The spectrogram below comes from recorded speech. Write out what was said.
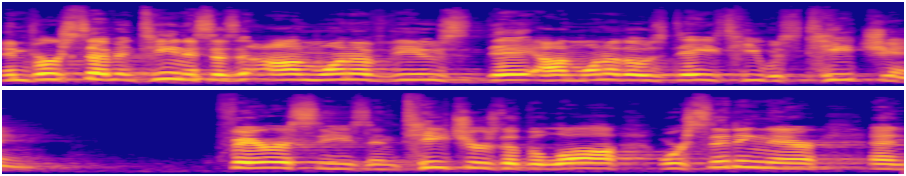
In verse 17, it says, on one of these day, on one of those days, he was teaching. Pharisees and teachers of the law were sitting there and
